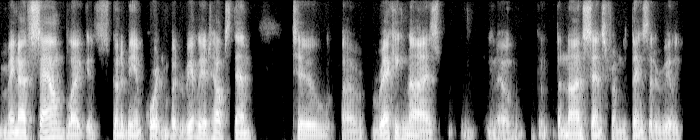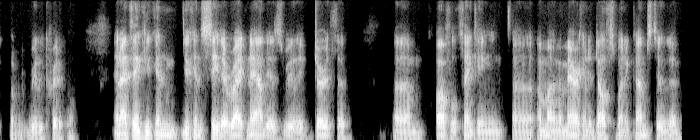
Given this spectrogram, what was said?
may not sound like it's going to be important, but really it helps them to uh, recognize, you know, the, the nonsense from the things that are really, really critical. And I think you can you can see that right now there's really a dearth of um, awful thinking uh, among American adults when it comes to the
